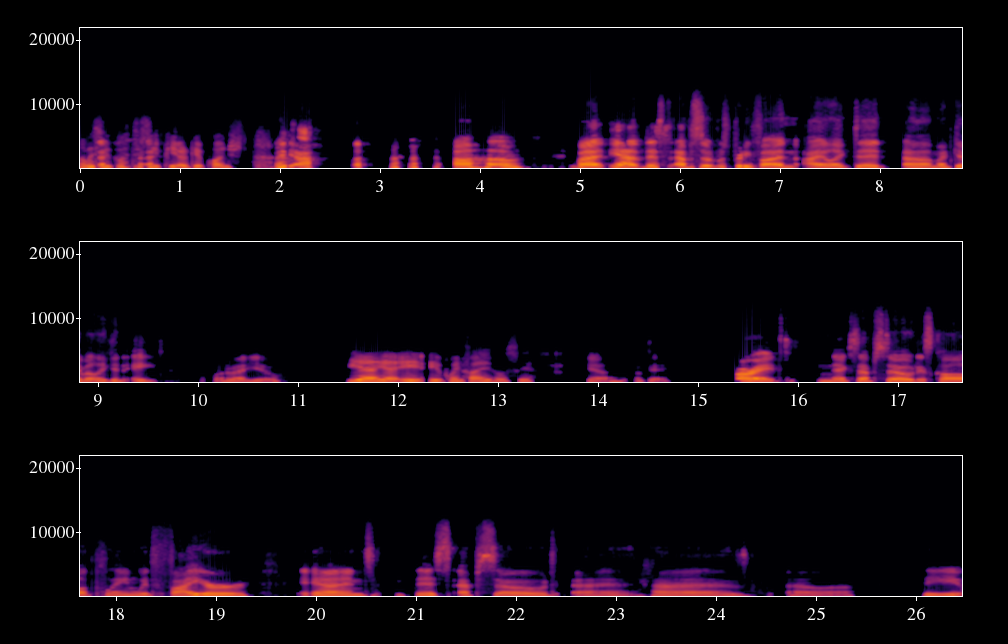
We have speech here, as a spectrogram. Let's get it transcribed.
At least we got to see Peter get punched. yeah. um, but yeah, this episode was pretty fun. I liked it. Um, I'd give it like an eight. What about you? Yeah, yeah, eight, eight point five. I'll say. Yeah, okay. All right. Next episode is called Playing with Fire. And this episode uh, has uh, the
